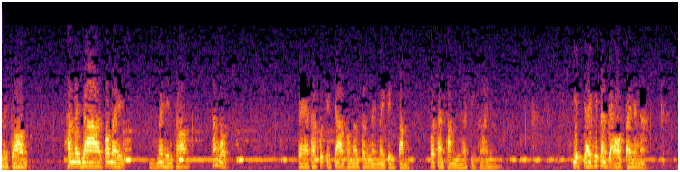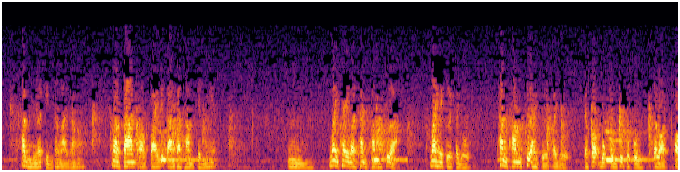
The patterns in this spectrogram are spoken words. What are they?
ไม่พร้อมภรรยาก็ไม่ไม่เห็นพร้อม ทั้งหมด แต่พระพุทธเจ้าของเราท่านไม่ไม่เป็นกรรมเพราะท่านทำเหนือสิ่งทั้งหลายนี้จิตใจที่ท่านจะออกไปนั่นน่ะ ท่านเหนือสิ่งทั้งหลายเหล่านี้ว่าการออกไปหรือการกระทำเช่นนี้ อืม ไม่ใช่ว่าท่านทำเพื่อ ไม่ให้เกิดประโยชน์ ท่านทำเพื่อให้เกิดประโยชน์เฉพาะบุคคลทุกคนตลอดพ่อ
